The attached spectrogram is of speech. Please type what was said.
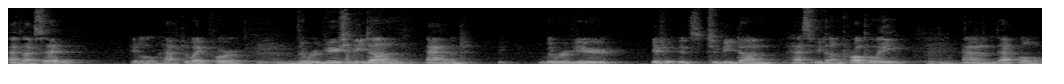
as I said, it'll have to wait for Mm. the review to be done, and the review, if it is to be done, has to be done properly, Mm. and that will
